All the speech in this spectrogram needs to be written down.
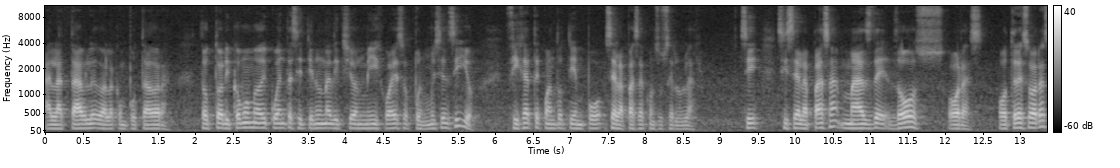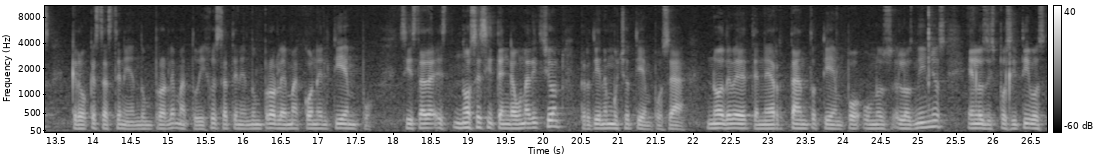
a la tablet o a la computadora. Doctor, ¿y cómo me doy cuenta si tiene una adicción mi hijo a eso? Pues muy sencillo fíjate cuánto tiempo se la pasa con su celular. ¿sí? Si se la pasa más de dos horas o tres horas, creo que estás teniendo un problema. Tu hijo está teniendo un problema con el tiempo. Si está, no sé si tenga una adicción, pero tiene mucho tiempo. O sea, no debe de tener tanto tiempo unos, los niños en los dispositivos.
